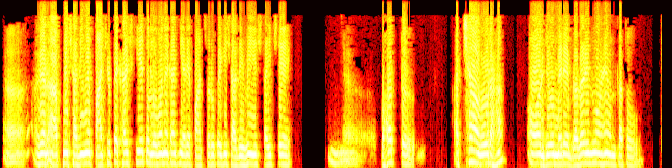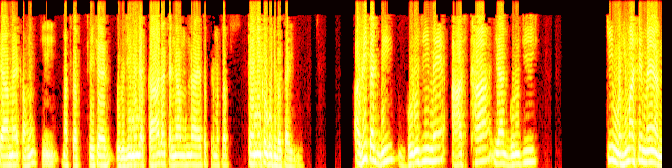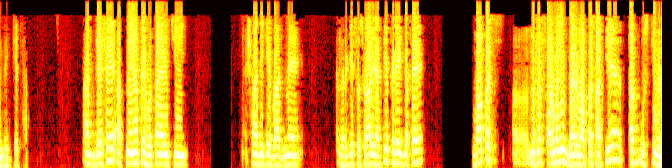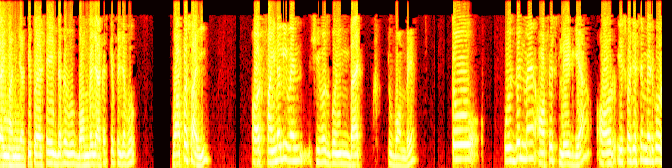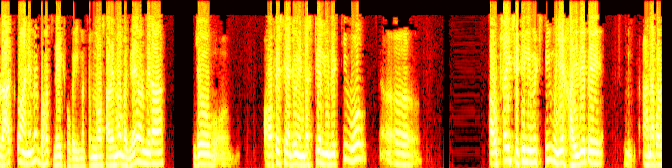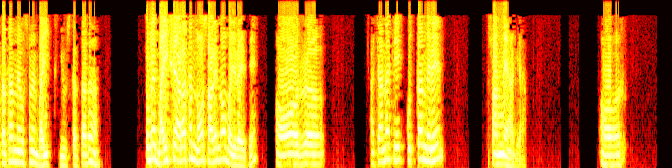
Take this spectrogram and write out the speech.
अगर आपने शादी में पाँच रुपए खर्च किए तो लोगों ने कहा कि अरे पाँच सौ रुपए की शादी हुई, इस टाइप से बहुत अच्छा वो रहा। और जो मेरे ब्रदर इन लॉ हैं, उनका तो क्या मैं कहूँ कि मतलब ठीक है गुरुजी ने जब कहा था चंगा मुंडा है तो फिर मतलब कहने को कुछ बताइए अभी तक भी गुरुजी में आस्था या गुरुजी की महिमा से मैं अनभिज्ञ था। अब जैसे अपने यहाँ पे होता है कि शादी के बाद में लड़की ससुराल जाती है फिर एक दफे वापस आ, मतलब फॉर्मली घर वापस आती है तब उसकी विदाई मानी जाती है। तो ऐसे एक दफे वो बॉम्बे जाकर के फिर जब वो वापस आई और finally when she was going back to Bombay तो उस दिन मैं ऑफ़िस लेट गया और इस वजह से मेरे को रात को आने में बहुत लेट हो गई। मतलब नौ, साढ़े नौ बज गए और मेरा जो ऑफ़िस या जो इंडस्ट्रियल यूनिट थी वो आउटसाइड सिटी लिमिट्स थी। मुझे हाईवे पे आना पड़ता था। मैं उस समय बाइक यूज़ करता था। तो मैं बाइक से आ रहा था। नौ, साढ़े नौ बज रहे थे और अचानक एक कुत्ता मेरे सामने आ गया और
